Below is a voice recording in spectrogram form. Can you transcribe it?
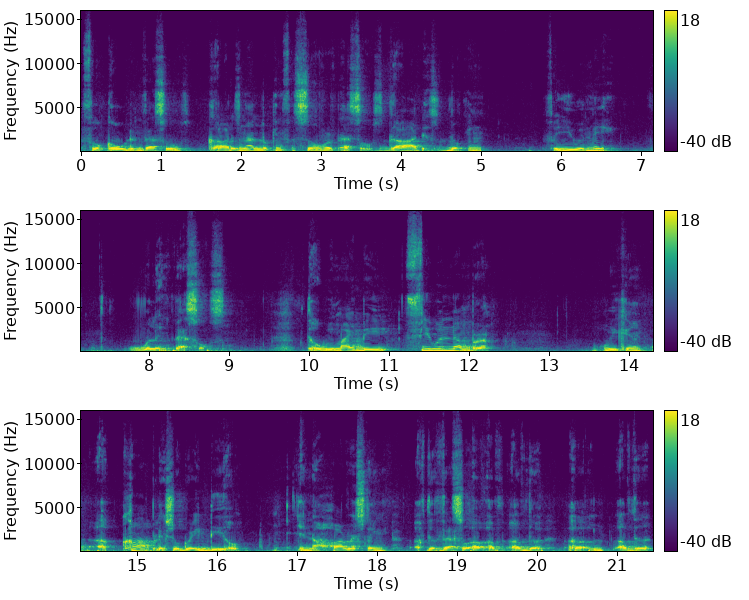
for golden vessels. God is not looking for silver vessels. God is looking for you and me, willing vessels. Though we might be few in number, we can accomplish a great deal in the harvesting of the vessel of, of the uh, of the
